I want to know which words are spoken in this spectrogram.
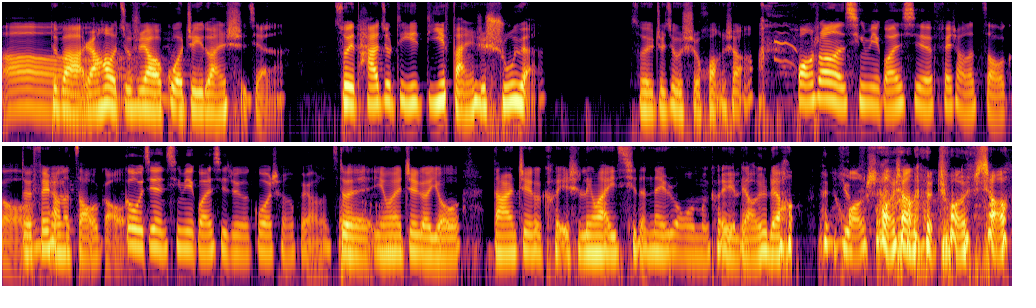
哦，对吧？然后就是要过这一段时间，所以他就第一第一反应是疏远，所以这就是皇上，皇上的亲密关系非常的糟糕，对，非常的糟糕，构建亲密关系这个过程非常的糟糕，对，因为这个有，当然这个可以是另外一期的内容，我们可以聊一聊。皇上皇上的创伤。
